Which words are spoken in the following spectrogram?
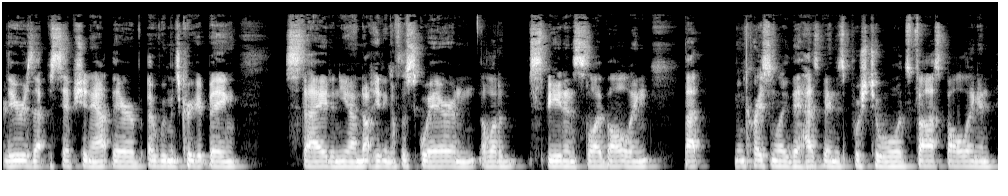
there is that perception out there of, of women's cricket being stayed and, you know, not hitting off the square and a lot of spin and slow bowling. But increasingly, there has been this push towards fast bowling. And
